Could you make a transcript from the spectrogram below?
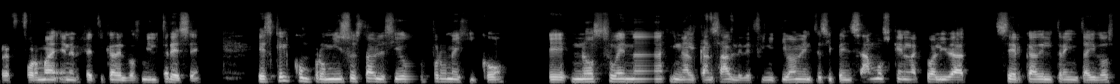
reforma energética del 2013, es que el compromiso establecido por México no suena inalcanzable definitivamente. Si pensamos que en la actualidad cerca del 32%,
